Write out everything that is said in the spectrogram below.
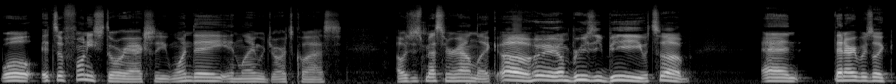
Well, it's a funny story actually. One day in language arts class, I was just messing around like, "Oh, hey, I'm Breezy B. What's up?" And then everybody's like,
